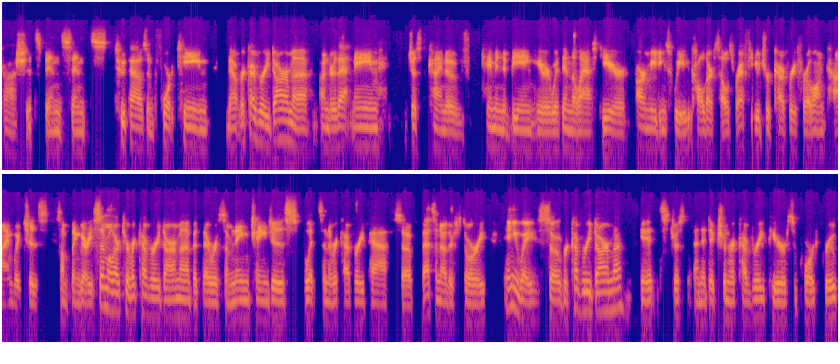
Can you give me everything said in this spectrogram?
gosh, it's been since 2014. Now, Recovery Dharma, under that name, just kind of came into being here within the last year. Our meetings, we called ourselves Refuge Recovery for a long time, which is something very similar to Recovery Dharma, but there were some name changes, splits in the recovery path. So that's another story. Anyway, so Recovery Dharma, it's just an addiction recovery peer support group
